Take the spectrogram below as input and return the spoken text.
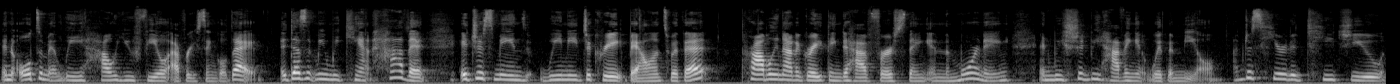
and ultimately how you feel every single day. It doesn't mean we can't have it, it just means we need to create balance with it probably not a great thing to have first thing in the morning, and we should be having it with a meal. I'm just here to teach you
